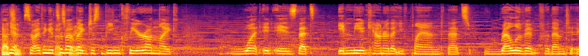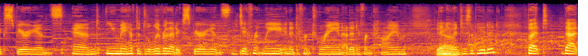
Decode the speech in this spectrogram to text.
That's yeah. it. So I think it's That's about great. like just being clear on like what it is that's in the encounter that you've planned that's relevant for them to experience and you may have to deliver that experience differently in a different terrain at a different time than you anticipated but that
